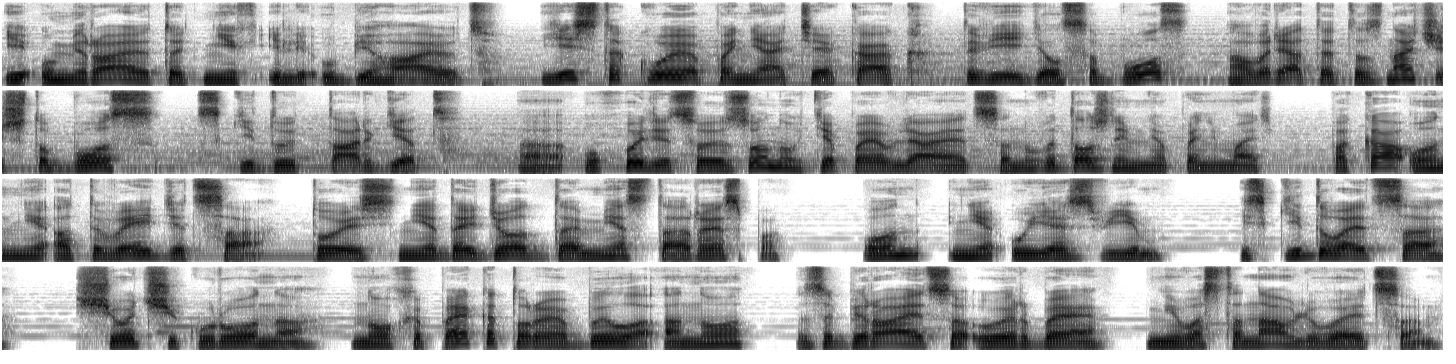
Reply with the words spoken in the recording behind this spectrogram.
и умирают от них или убегают. Есть такое понятие, как двигался босс. Говорят, это значит, что босс скидывает таргет, э, уходит в свою зону, где появляется. Но вы должны меня понимать, пока он не отвейдится, то есть не дойдет до места респа, он не уязвим. И скидывается счетчик урона, но хп, которое было, оно забирается у РБ, не восстанавливается.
